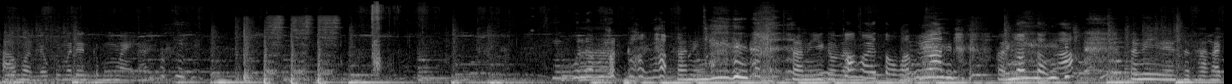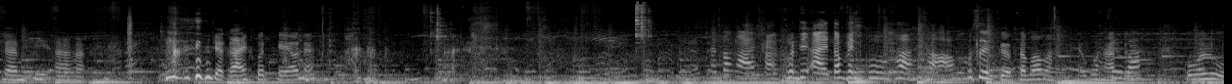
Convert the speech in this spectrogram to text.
ขาวก่อนเดี๋ยวกูมาเดินกับมึงใหม่นะมึงกูเริ่มลดกล้องแล้วตอนนี้ตอนนี้กำกล้ลัองงทำไมตกวะเพื่อนตอนกล้นี้องตกแล้วตอนนี้ในสถานการณ์ที่อ่า จะกลายคนแล้วนะฉันต้องอายค่ะ คนที่อายต้องเป็นกูค่ะสาวกูซื้อเกือบซะบ้าป่ะเดี๋ยวกูหาซื้อเกือปะบ กูว่ารู้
